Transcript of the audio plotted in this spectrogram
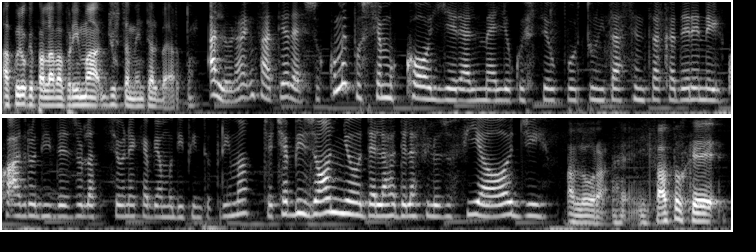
a quello che parlava prima giustamente Alberto. Allora, infatti adesso come possiamo cogliere al meglio queste opportunità senza cadere nel quadro di desolazione che abbiamo dipinto prima? Cioè c'è bisogno della, della filosofia oggi? Allora, eh, il fatto che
